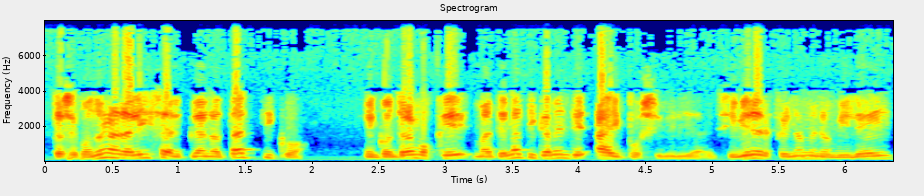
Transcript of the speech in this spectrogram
Entonces, cuando uno analiza el plano táctico, encontramos que matemáticamente hay posibilidades. Si bien el fenómeno Milley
